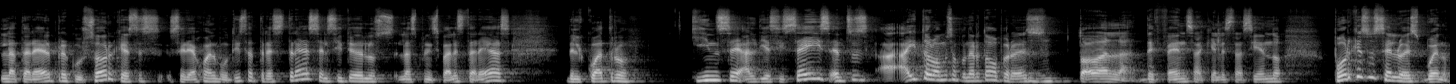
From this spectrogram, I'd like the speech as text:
la tarea del precursor, que ese es- sería Juan el Bautista, 3.3, el sitio de los, las principales tareas, del 4.15 al 16. Entonces, ahí te lo vamos a poner todo, pero es toda la defensa que él está haciendo. Porque su celo es, bueno,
